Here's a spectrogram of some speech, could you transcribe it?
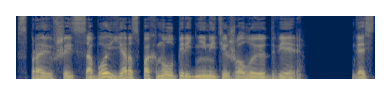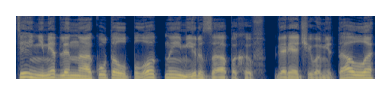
Справившись с собой, я распахнул перед ними тяжелую дверь. Гостей немедленно окутал плотный мир запахов, горячего металла,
